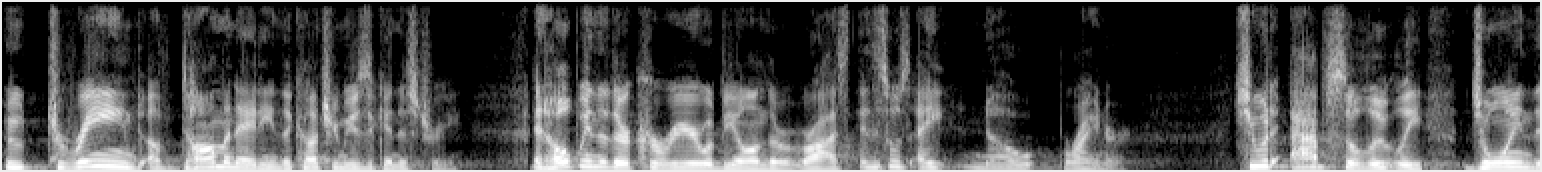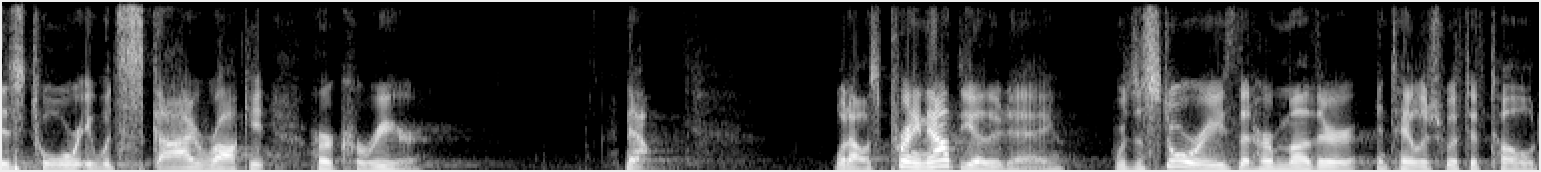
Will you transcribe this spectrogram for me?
who dreamed of dominating the country music industry and hoping that their career would be on the rise? And this was a no-brainer. She would absolutely join this tour. It would skyrocket her career. Now, what I was printing out the other day was the stories that her mother and Taylor Swift have told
